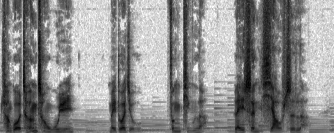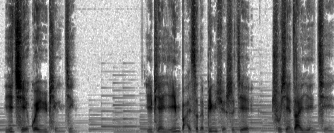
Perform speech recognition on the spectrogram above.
穿过层层乌云，没多久，风停了，雷声消失了，一切归于平静。一片银白色的冰雪世界出现在眼前。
